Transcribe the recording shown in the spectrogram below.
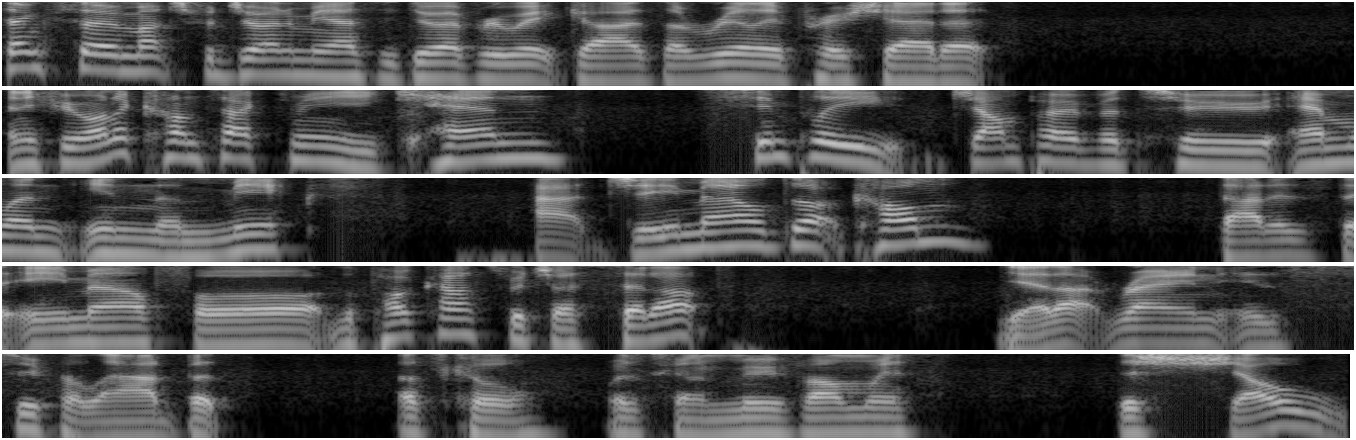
Thanks so much for joining me as you do every week, guys. I really appreciate it. And if you want to contact me, you can simply jump over to Emlyn in the Mix at gmail.com that is the email for the podcast, which I set up. Yeah, that rain is super loud, but that's cool. We're just going to move on with the show.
